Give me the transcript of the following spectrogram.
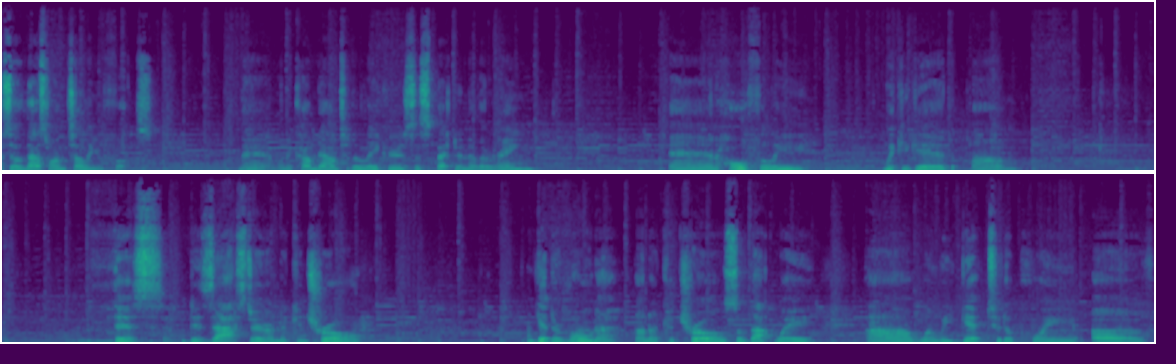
So that's what I'm telling you, folks. Man, when it come down to the Lakers, expect another ring, and hopefully we could get um, this disaster under control, get the Rona under control, so that way, uh, when we get to the point of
